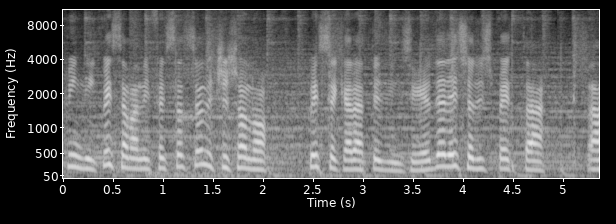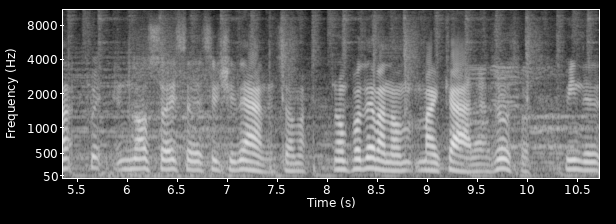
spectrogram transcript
Quindi in questa manifestazione ci sono queste caratteristiche ed adesso rispetta il nostro essere siciliano, insomma, non potevano mancare, giusto? Quindi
